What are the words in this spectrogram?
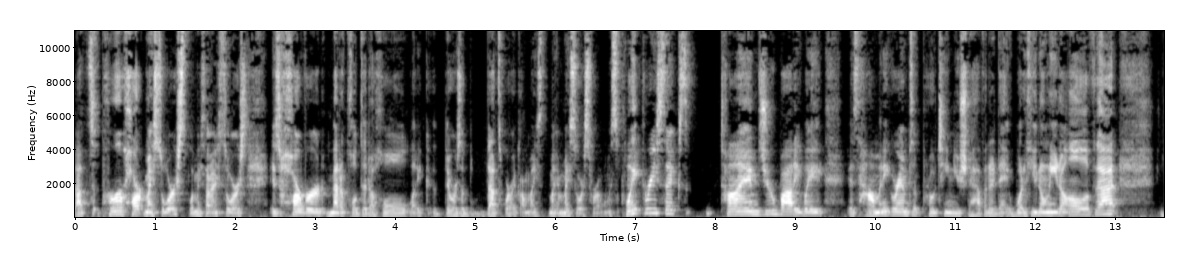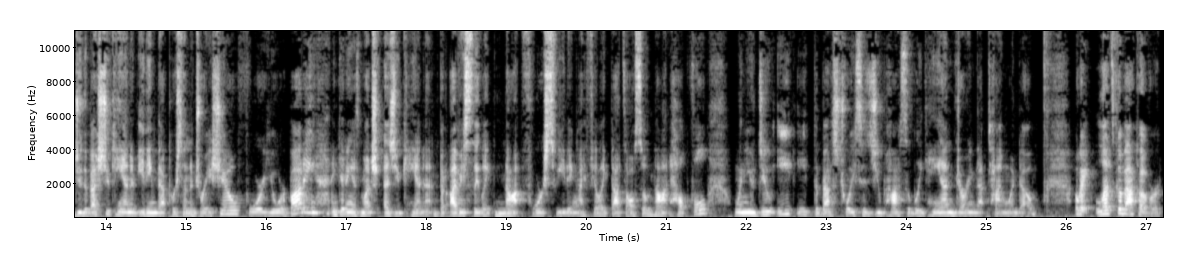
That's per heart. My source, let me say my source is Harvard Medical did a whole like there was a that's where I got my my, my source from. Was 0.36 times your body weight is how many grams of protein you should have in a day. What if you don't eat all of that? Do the best you can of eating that percentage ratio for your body and getting as much as you can in. But obviously, like not force feeding, I feel like that's also not helpful. When you do eat, eat the best choices you possibly can during that time window. Okay, let's go back over.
